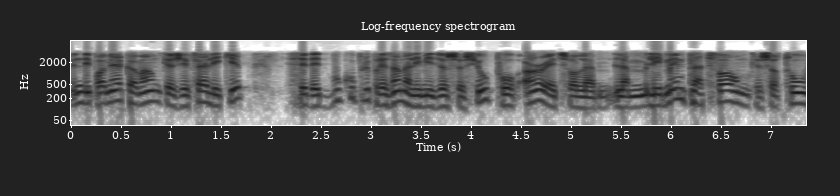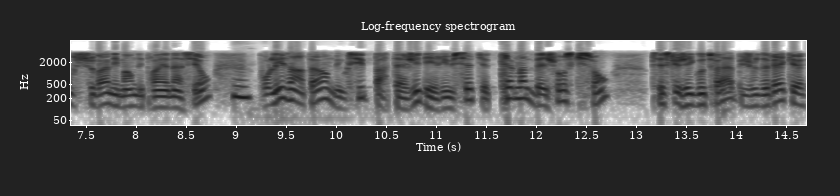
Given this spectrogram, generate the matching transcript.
une des premières commandes que j'ai fait à l'équipe, c'est d'être beaucoup plus présent dans les médias sociaux pour, un, être sur la, les mêmes plateformes que se retrouvent souvent les membres des Premières Nations, mm. pour les entendre, mais aussi partager des réussites. Il y a tellement de belles choses qui sont. C'est ce que j'ai le goût de faire. Puis je vous dirais que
